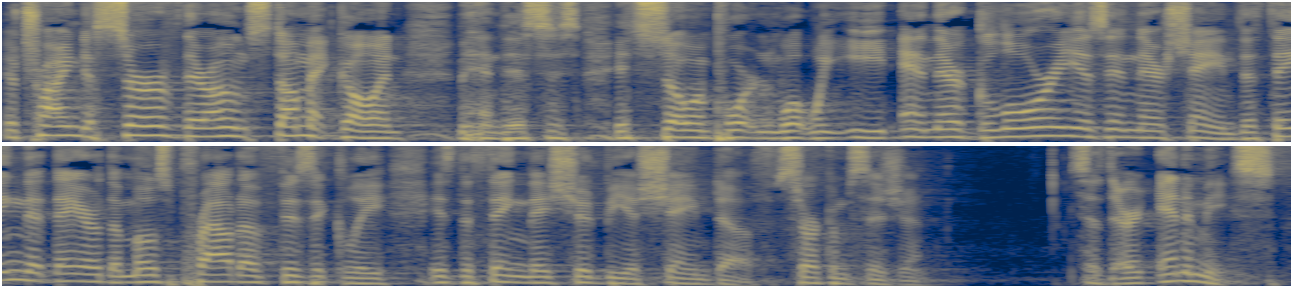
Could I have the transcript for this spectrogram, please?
They're trying to serve their own stomach, going, man, this is, it's so important what we eat. And their glory is in their shame. The thing that they are the most proud of physically is the thing they should be ashamed of circumcision. Says they're enemies.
